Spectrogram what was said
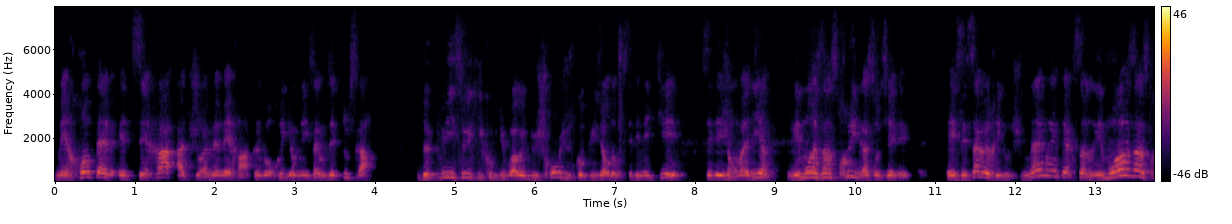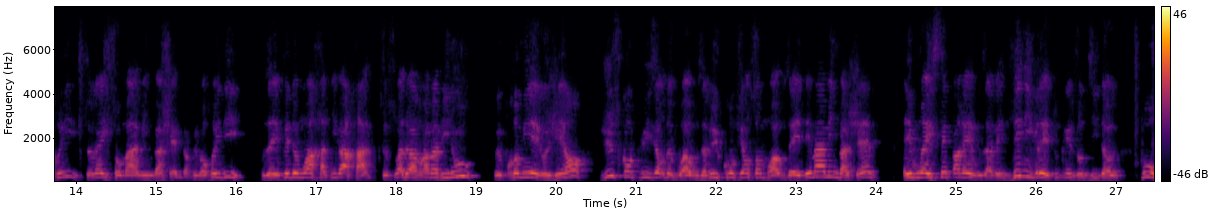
mais Chotev et Tsecha Achoev et Mecha. Que le vous êtes tous là. Depuis celui qui coupe du bois, le bûcheron, jusqu'au puiseur d'eau. C'est des métiers, c'est des gens, on va dire, les moins instruits de la société. Et c'est ça le chidouche. Même les personnes les moins instruites, ceux-là, ils sont Mahamin Bachem. Donc le Hu dit, vous avez fait de moi Khativa Khat, que ce soit de Abraham Avinu, le premier, le géant, jusqu'au puiseur de bois. Vous avez eu confiance en moi, vous avez été Mahamin Bachem, et vous m'avez séparé, vous avez dénigré toutes les autres idoles pour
